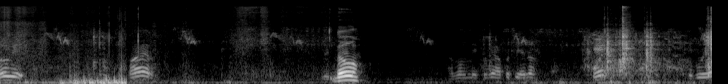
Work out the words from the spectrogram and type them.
Okay. Fire. Go. Habang may pagkapot si ano. Okay. Si Kuya.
